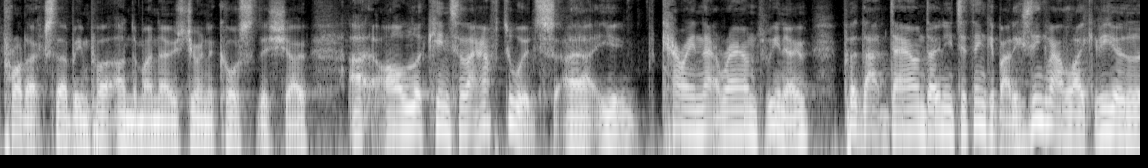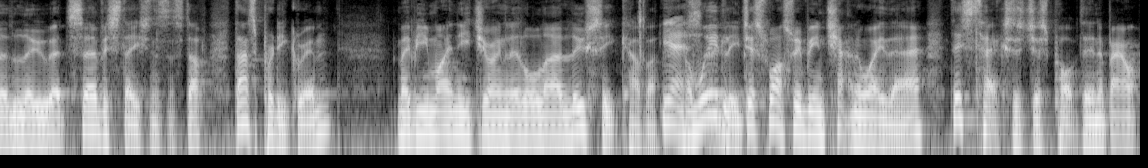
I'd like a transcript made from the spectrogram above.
products that have been put under my nose during the course of this show. Uh, I'll look into that afterwards. Uh, you carrying that around, you know, put that down. Don't need to think about it. 'Cause think about like if you go to the loo at service stations and stuff. That's pretty grim. Maybe you might need your own little uh, seat cover. Yes, and weirdly, just whilst we've been chatting away there, this text has just popped in about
